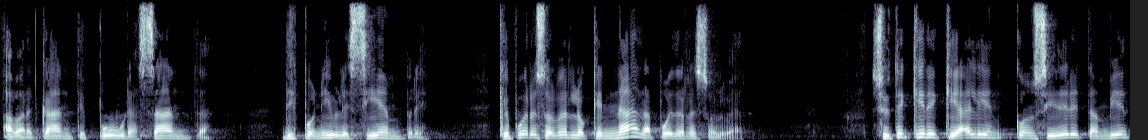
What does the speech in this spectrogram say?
abarcante, pura, santa, disponible siempre, que puede resolver lo que nada puede resolver. Si usted quiere que alguien considere también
